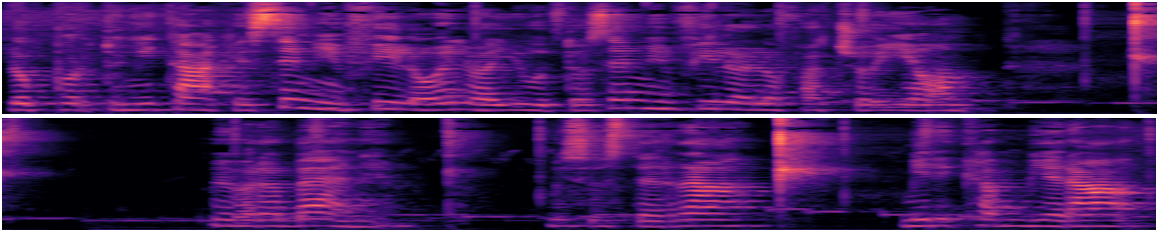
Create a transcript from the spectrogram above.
l'opportunità che se mi infilo e lo aiuto, se mi infilo e lo faccio io, mi vorrà bene, mi sosterrà, mi ricambierà,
